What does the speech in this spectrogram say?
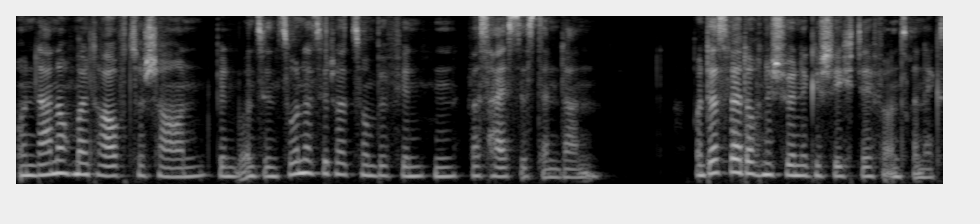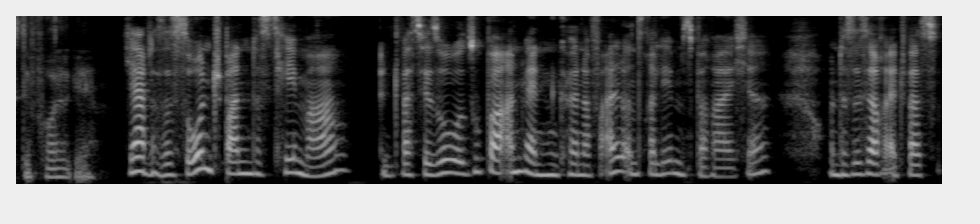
und da nochmal drauf zu schauen, wenn wir uns in so einer Situation befinden, was heißt es denn dann? Und das wäre doch eine schöne Geschichte für unsere nächste Folge. Ja, das ist so ein spannendes Thema, was wir so super anwenden können auf all unsere Lebensbereiche. Und das ist auch etwas,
